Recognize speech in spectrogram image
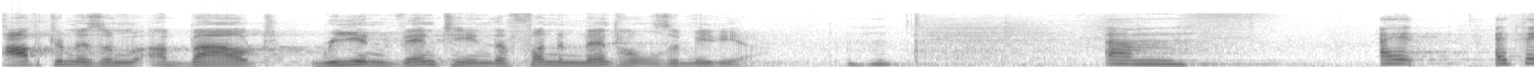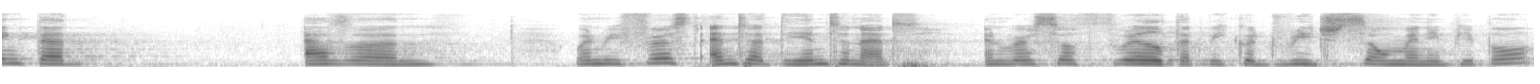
optimism about reinventing the fundamentals of media? Mm-hmm. Um, I, I think that as a, when we first entered the internet and we're so thrilled that we could reach so many people,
